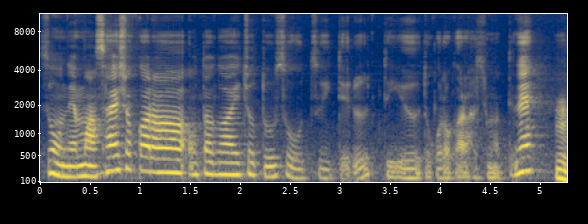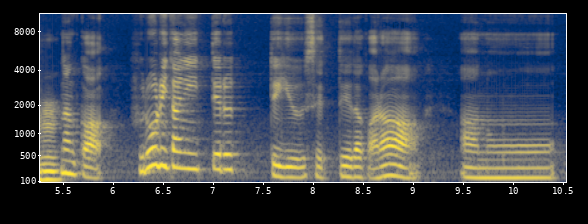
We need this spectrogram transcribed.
そうねまあ最初からお互いちょっと嘘をついてるっていうところから始まってね、なんかフロリダに行ってるっていう設定だからあのー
